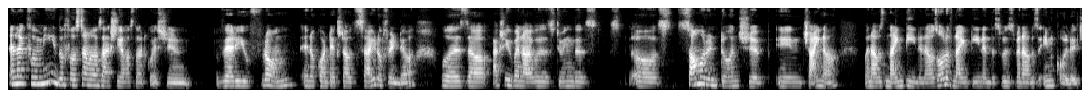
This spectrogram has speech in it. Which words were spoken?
And like for me, the first time I was actually asked that question, where are you from, in a context outside of India, was uh, actually when I was doing this uh, summer internship in China when I was 19, and I was all of 19, and this was when I was in college,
